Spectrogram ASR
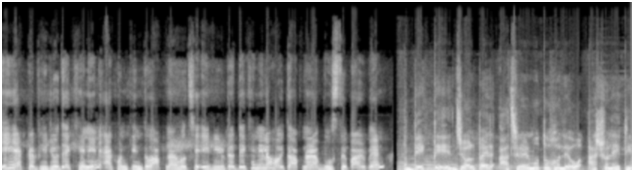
এই একটা ভিডিও দেখে নিন। এখন কিন্তু আপনার হচ্ছে এই ভিডিওটা দেখে নিলে হয়তো আপনারা বুঝতে পারবেন। দেখতে জলপাইয়ের আচারের মতো হলেও আসলে এটি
